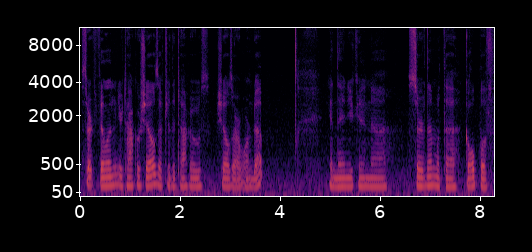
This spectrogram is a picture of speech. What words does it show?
start filling your taco shells after the tacos shells are warmed up. And then you can uh, serve them with a gulp of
